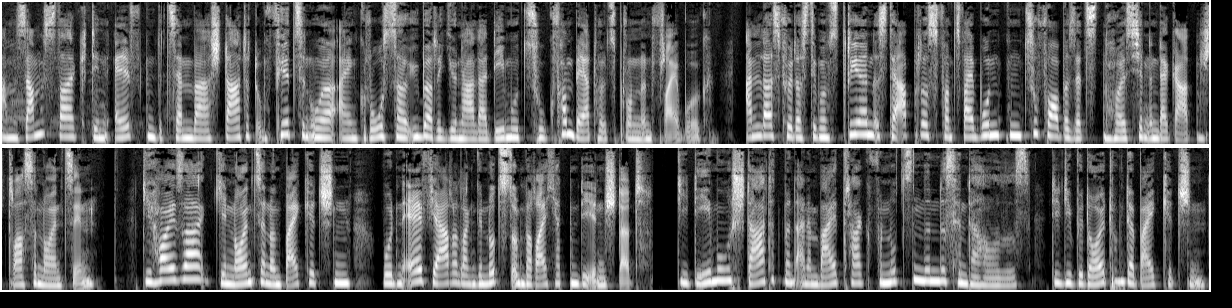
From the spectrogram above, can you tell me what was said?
Am Samstag, den 11. Dezember, startet um 14 Uhr ein großer überregionaler Demozug vom Bertholdsbrunnen in Freiburg. Anlass für das Demonstrieren ist der Abriss von zwei bunten, zuvor besetzten Häuschen in der Gartenstraße 19. Die Häuser G19 und Bike Kitchen wurden elf Jahre lang genutzt und bereicherten die Innenstadt. Die Demo startet mit einem Beitrag von Nutzenden des Hinterhauses, die die Bedeutung der Bike Kitchen,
